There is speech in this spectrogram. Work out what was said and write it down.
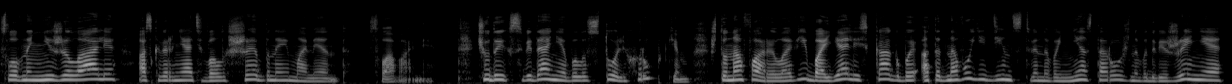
Словно не желали осквернять волшебный момент словами. Чудо их свидания было столь хрупким, что Нафар и Лави боялись, как бы от одного единственного неосторожного движения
